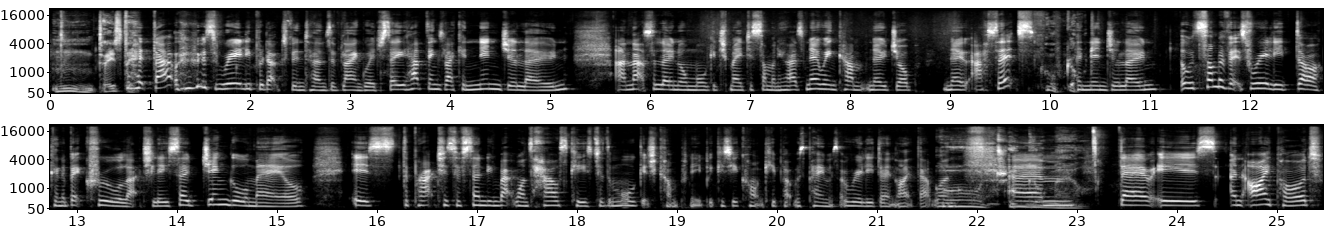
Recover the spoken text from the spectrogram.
Mmm, tasty. but that was really productive in terms of language. So you had things like a ninja loan, and that's a loan or mortgage made to someone who has no income, no job, No assets, Oh, a ninja loan. Oh, some of it's really dark and a bit cruel, actually. So, jingle mail is the practice of sending back one's house keys to the mortgage company because you can't keep up with payments. I really don't like that one. Oh, jingle um, mail. There is an iPod.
